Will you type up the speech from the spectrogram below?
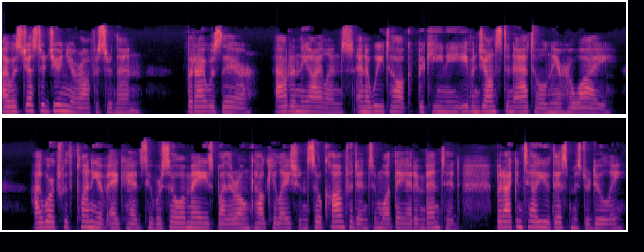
I was just a junior officer then, but I was there, out in the islands, Eniwetok, Bikini, even Johnston Atoll near Hawaii. I worked with plenty of eggheads who were so amazed by their own calculations, so confident in what they had invented. But I can tell you this, Mr. Dooley.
